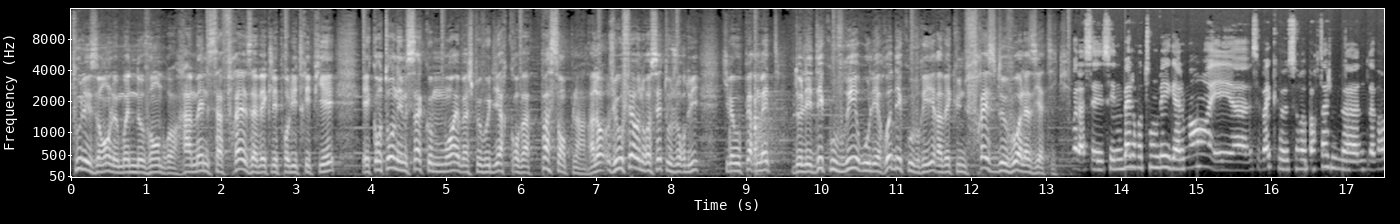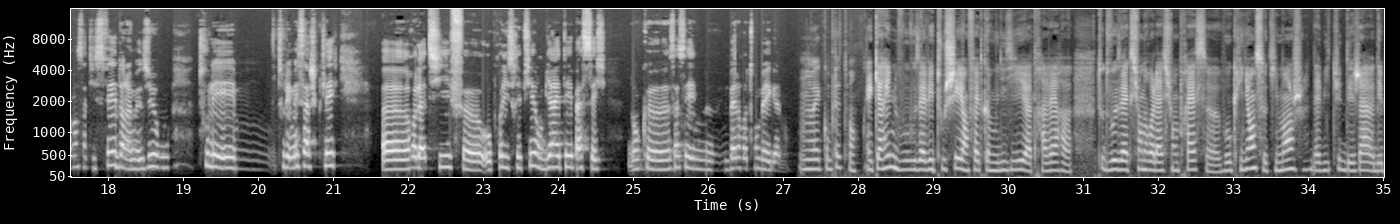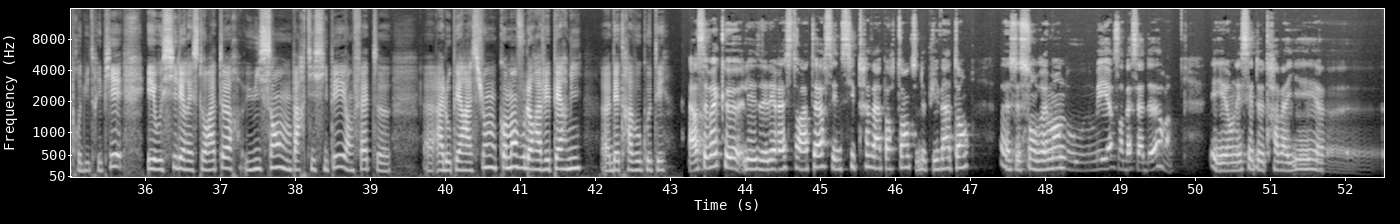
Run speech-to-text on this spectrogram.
Tous les ans, le mois de novembre ramène sa fraise avec les produits tripiers. Et quand on aime ça comme moi, eh ben, je peux vous dire qu'on va pas s'en plaindre. Alors, je vais vous faire une recette aujourd'hui qui va vous permettre de les découvrir ou les redécouvrir avec une fraise de veau à l'asiatique. Voilà, c'est une belle retombée également. Et euh, c'est vrai que ce reportage nous a, nous a, vraiment satisfait dans la mesure où tous les, tous les messages clés relatifs euh, aux produits trépieds ont bien été passés. Donc euh, ça, c'est une, belle retombée également. Oui, complètement. Et Karine, vous, vous, avez touché, en fait, comme vous disiez, à travers toutes vos actions de relations presse, vos clients, ceux qui mangent d'habitude déjà des produits tripiers, et aussi les restaurateurs. 800 ont participé, en fait, à l'opération. Comment vous leur avez permis d'être à vos côtés? Alors c'est vrai que les, les restaurateurs, c'est une cible très importante depuis 20 ans. ce sont vraiment nos, nos meilleurs ambassadeurs et on essaie de travailler euh,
